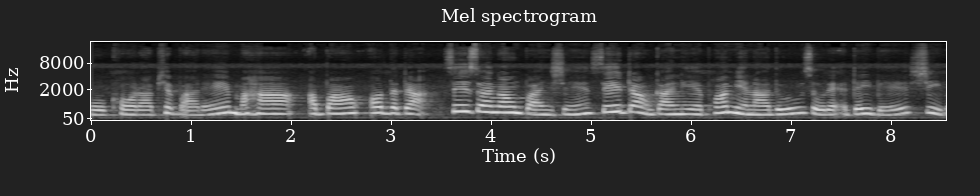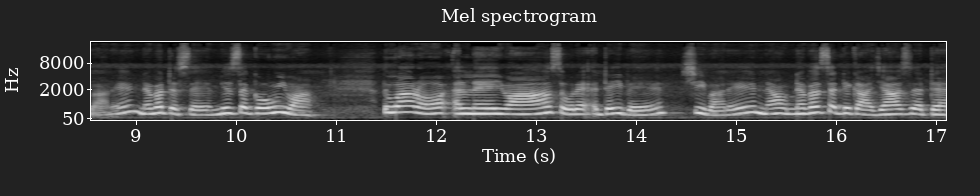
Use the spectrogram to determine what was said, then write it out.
ကိုခေါ်တာဖြစ်ပါတယ်မဟာအပေါင်းဩတတစေးစွမ်းကောင်းပိုင်ရှင်စေးတောင့်ကိုင်းလျက်ဖွားမြင်လာသူဆိုတဲ့အတိတ်ပဲရှိပါတယ်နံပါတ်30မြစ်စကုံးရွာသူကတော့အလေရွာဆိုတဲ့အတိတ်ပဲရှိပါတယ်နောက်နံပါတ်7ကရာဇဒံ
